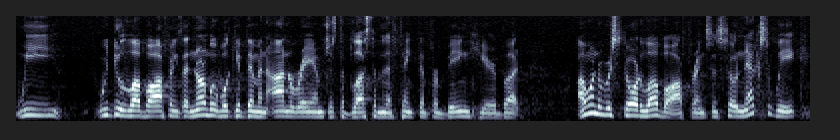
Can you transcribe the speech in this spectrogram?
we, we do love offerings. And normally we'll give them an honorarium just to bless them and to thank them for being here. But I want to restore love offerings. And so next week,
